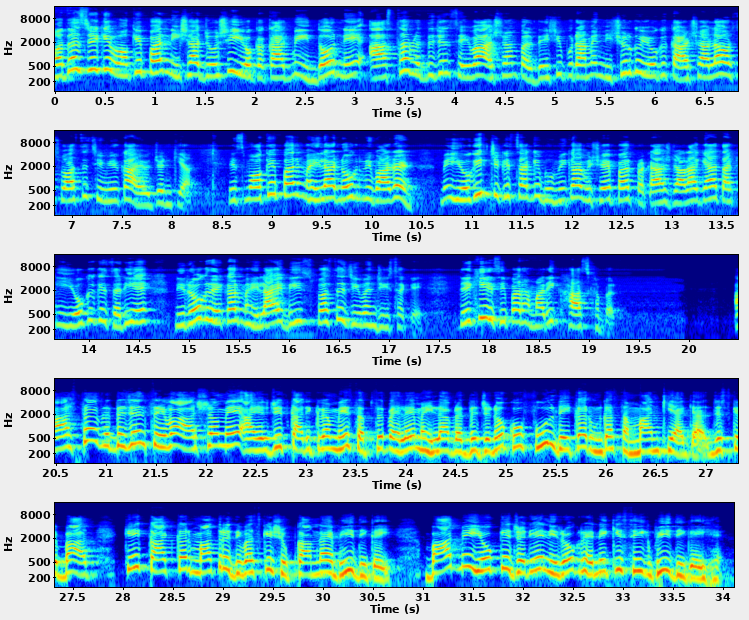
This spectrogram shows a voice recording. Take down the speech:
Mother's day के मौके पर निशा जोशी योग अकादमी इंदौर ने आस्था वृद्धजन सेवा आश्रम परदेशीपुरा में निशुल्क योग कार्यशाला और स्वास्थ्य शिविर का आयोजन किया। इस मौके पर महिला रोग निवारण में योगिक चिकित्सा की भूमिका विषय पर प्रकाश डाला गया ताकि योग के ज़रिए निरोग रहकर महिलाएँ भी स्वस्थ जीवन जी सके। देखिए इसी पर हमारी खास खबर। आस्था वृद्धजन सेवा आश्रम में आयोजित कार्यक्रम में सबसे पहले महिला वृद्धजनों को फूल देकर उनका सम्मान किया गया, जिसके बाद केक काटकर मातृ दिवस की शुभकामनाएँ भी दी गई। बाद में योग के ज़रिए निरोग रहने की सीख भी दी गई है।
